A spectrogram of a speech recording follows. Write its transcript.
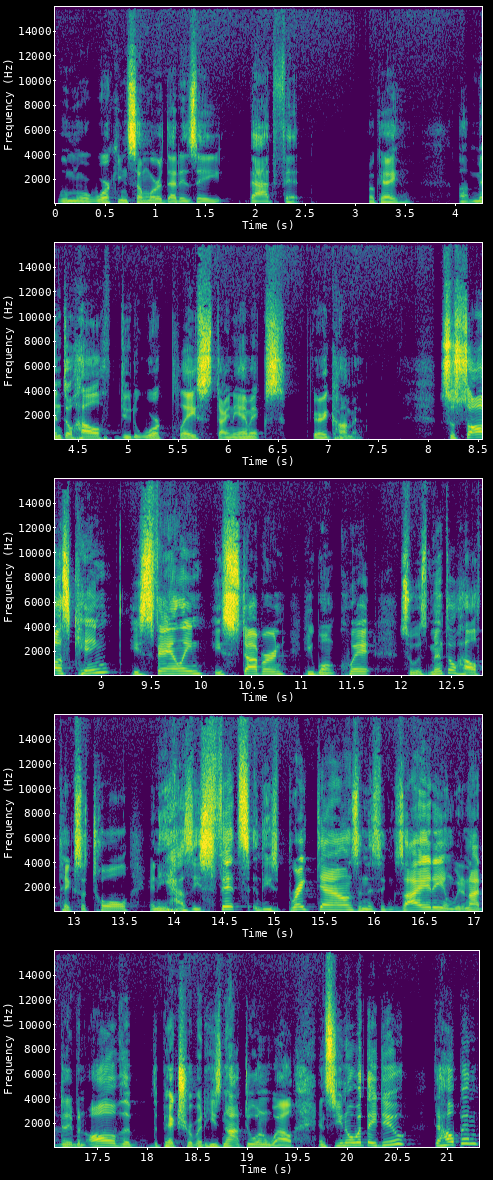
when we're working somewhere that is a bad fit. Okay? Uh, mental health due to workplace dynamics, very common. So Saul is king, he's failing, he's stubborn, he won't quit. So his mental health takes a toll, and he has these fits and these breakdowns and this anxiety, and we're not giving all of the, the picture, but he's not doing well. And so you know what they do to help him?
